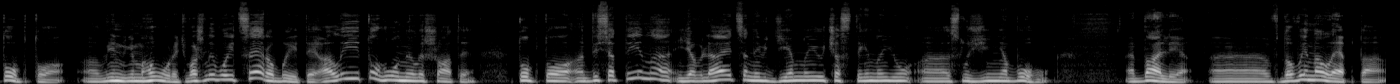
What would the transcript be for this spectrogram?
Тобто, він їм говорить, важливо і це робити, але і того не лишати. Тобто, е, десятина являється невід'ємною частиною е, служіння Богу. Далі, е, вдовина Лепта,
